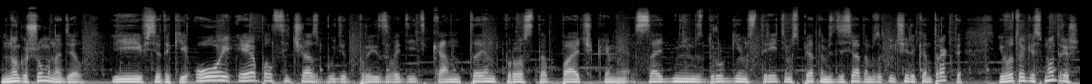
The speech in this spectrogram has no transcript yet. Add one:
много шума надел. И все такие, ой, Apple сейчас будет производить контент просто пачками. С одним, с другим, с третьим, с пятым, с десятым заключили контракты. И в итоге смотришь,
